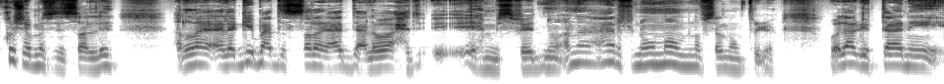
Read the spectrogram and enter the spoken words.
اخش المسجد يصلي. الله ألاقيه بعد الصلاة يعدي على واحد يهمس في اذنه أنا عارف إنه ما هو من نفس المنطقة. والاقي الثاني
